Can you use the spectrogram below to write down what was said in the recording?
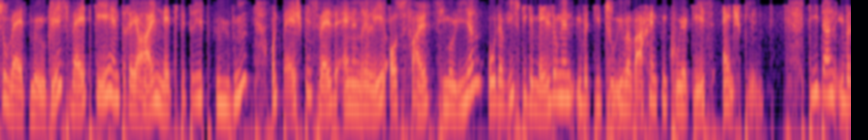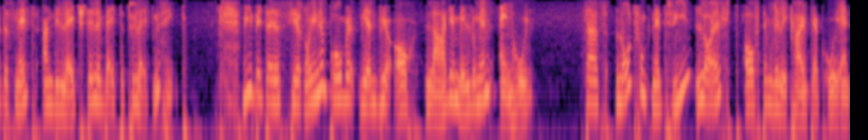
soweit möglich, weitgehend realen Netzbetrieb üben und beispielsweise einen Relaisausfall simulieren oder wichtige Meldungen über die zu überwachenden QRGs einspielen, die dann über das Netz an die Leitstelle weiterzuleiten sind. Wie bei der Sirenenprobe werden wir auch Lagemeldungen einholen. Das Notfunknetz Wien läuft auf dem Relais Kahlenberg OE1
